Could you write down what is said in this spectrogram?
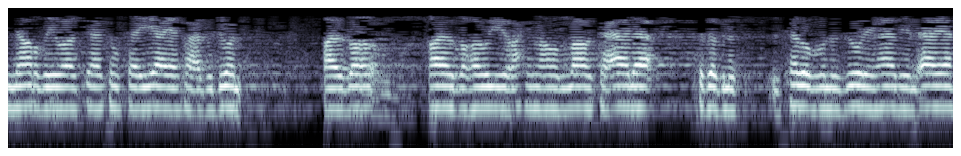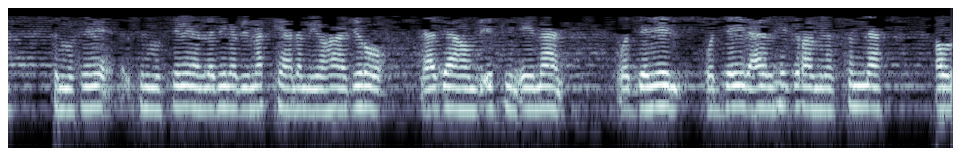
إن أرضي واسعة فإياي فاعبدون قال قال البغوي رحمه الله تعالى سبب سبب نزول هذه الآية في المسلمين, في المسلمين الذين بمكة لم يهاجروا ناداهم باسم الإيمان. والدليل والدليل على الهجرة من السنة قول,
